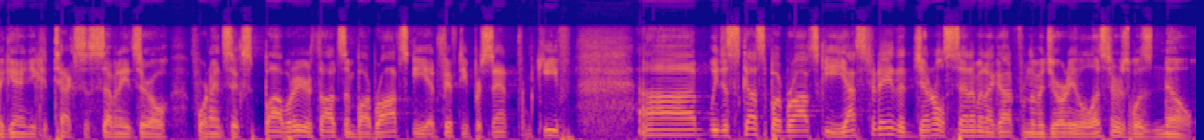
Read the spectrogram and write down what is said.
Again, you can text us 780-496. Bob, what are your thoughts on Bobrovsky at 50% from Keefe? Uh, we discussed Bobrovsky yesterday. The general sentiment I got from the majority of the listeners was no.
